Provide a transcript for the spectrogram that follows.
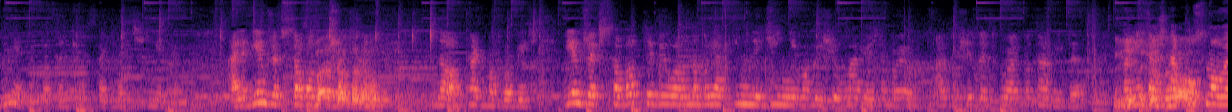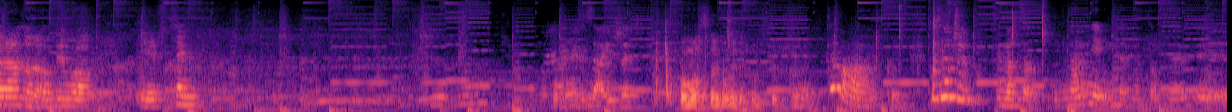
No nie wiem, bo ten czas tak leci, nie wiem. Ale wiem, że w sobotę... Dwa, trzy lata temu. No, tak mogło być. Wiem, że w soboty było, no bo jak inny dzień nie mogę się umawiać, no bo ja albo siedzę tu, albo tam idę. Gdzie to Pamiętasz, się na odbywało? ósmą rano to było y, w cen... Jak zajrzeć. Pomocne były te kursy, czy nie? Tak. To znaczy, na, co, na mnie internetowy, yy,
